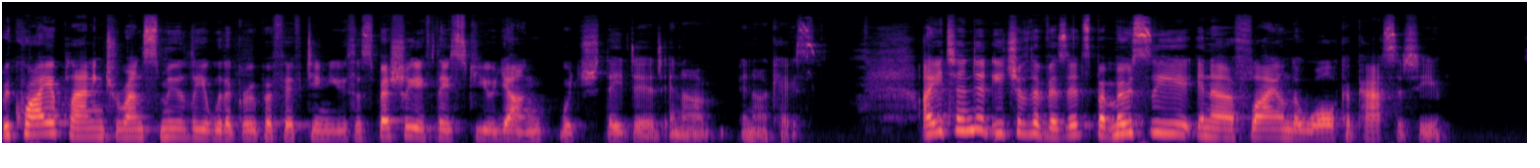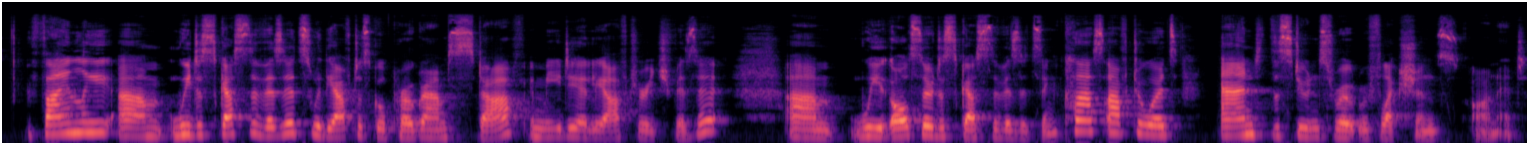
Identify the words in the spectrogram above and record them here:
require planning to run smoothly with a group of 15 youth, especially if they skew young, which they did in our, in our case. I attended each of the visits, but mostly in a fly on the wall capacity. Finally, um, we discussed the visits with the after school program staff immediately after each visit. Um, we also discussed the visits in class afterwards, and the students wrote reflections on it.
